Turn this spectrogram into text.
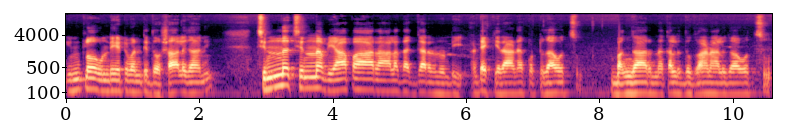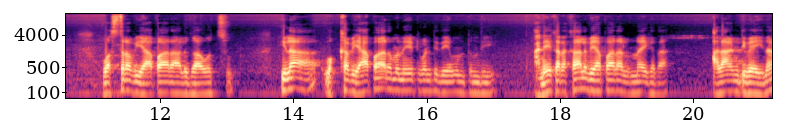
ఇంట్లో ఉండేటువంటి దోషాలు కానీ చిన్న చిన్న వ్యాపారాల దగ్గర నుండి అంటే కిరాణా కొట్టు కావచ్చు బంగారు నకల దుకాణాలు కావచ్చు వస్త్ర వ్యాపారాలు కావచ్చు ఇలా ఒక్క వ్యాపారం అనేటువంటిది ఏముంటుంది? అనేక రకాల వ్యాపారాలు ఉన్నాయి కదా. అలాంటివైనా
